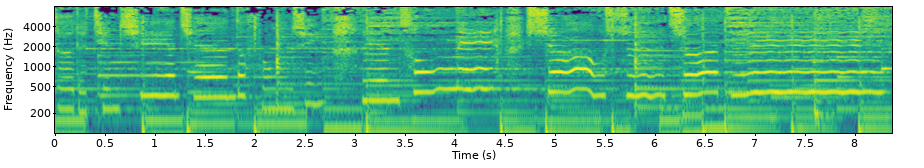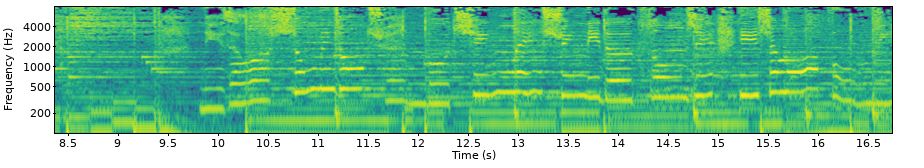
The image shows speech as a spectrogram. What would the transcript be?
测的天气，眼前的风景，连同你消失彻底。你在我生命中全部清理，寻你的踪迹已闪落不明。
